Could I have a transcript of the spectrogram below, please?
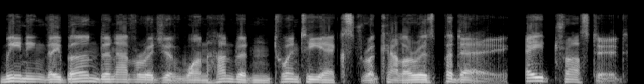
meaning they burned an average of 120 extra calories per day. 8 trusted.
